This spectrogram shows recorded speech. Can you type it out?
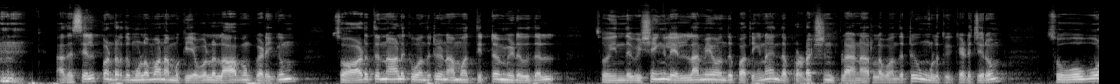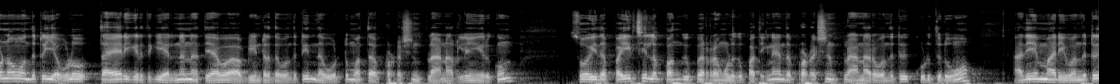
அதை செல் பண்ணுறது மூலமாக நமக்கு எவ்வளோ லாபம் கிடைக்கும் ஸோ அடுத்த நாளுக்கு வந்துட்டு நம்ம திட்டமிடுதல். ஸோ இந்த விஷயங்கள் எல்லாமே வந்து பார்த்திங்கன்னா இந்த ப்ரொடக்ஷன் பிளானரில் வந்துட்டு உங்களுக்கு கிடைச்சிரும். ஸோ ஒவ்வொன்றும் வந்துட்டு எவ்வளோ தயாரிக்கிறதுக்கு என்னென்ன தேவை அப்படின்றத வந்துட்டு இந்த ஒட்டுமொத்த ப்ரொடக்ஷன் பிளானர்லேயும் இருக்கும். ஸோ இதை பயிற்சியில் பங்கு பெறுறவங்களுக்கு பார்த்திங்கன்னா இந்த ப்ரொடக்ஷன் பிளானர் வந்துட்டு கொடுத்துடுவோம். அதே மாதிரி வந்துட்டு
